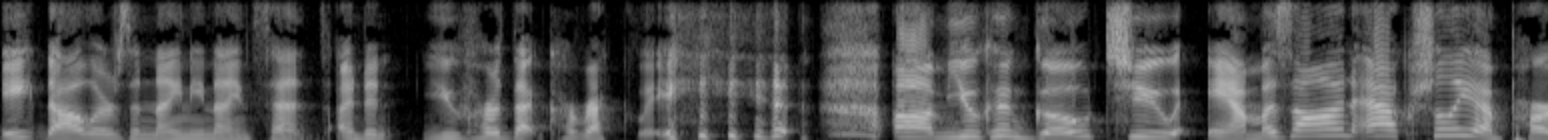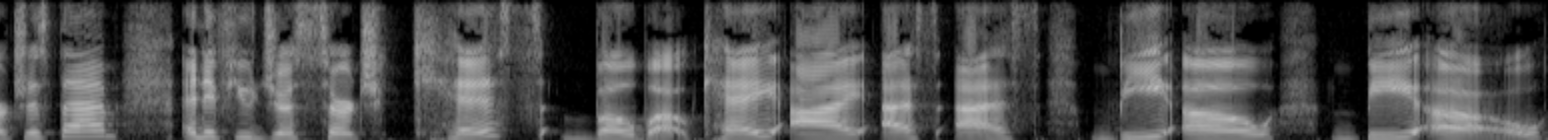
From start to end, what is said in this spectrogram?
$8.99. I didn't you heard that correctly. um you can go to Amazon actually and purchase them and if you just search Kiss Bobo, K I S S B O B O,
